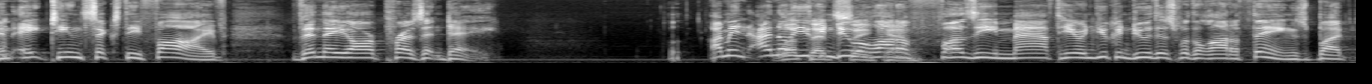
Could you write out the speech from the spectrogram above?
in 1865 than they are present day. I mean, I know Let you can do a lot in. of fuzzy math here and you can do this with a lot of things, but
